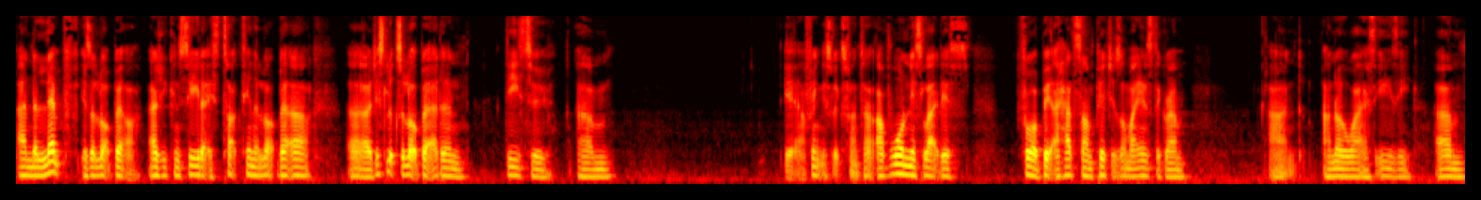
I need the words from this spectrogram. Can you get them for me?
And the length is a lot better. As you can see that it's tucked in a lot better. Uh, just looks a lot better than these two. Um, yeah, I think this looks fantastic. I've worn this like this for a bit. I had some pictures on my Instagram. And I know why it's easy. Um,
